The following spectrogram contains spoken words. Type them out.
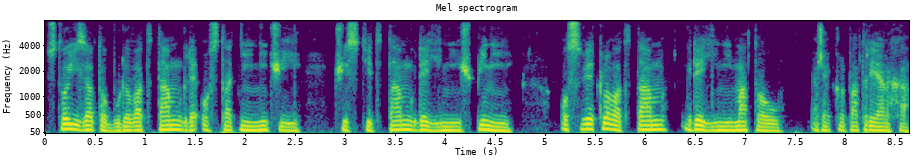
Stojí za to budovat tam, kde ostatní ničí, čistit tam, kde jiní špiní, osvětlovat tam, kde jiní matou, řekl patriarcha.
